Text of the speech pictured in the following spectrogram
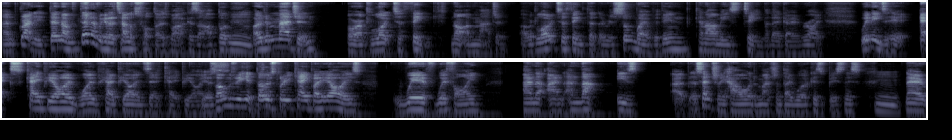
And granted, they're never, they're never going to tell us what those markers are, but Mm. I would imagine, or I'd like to think, not imagine, I would like to think that there is somewhere within Konami's team that they're going, right, we need to hit X KPI, Y KPI, and Z KPI. Yes, As long as we hit those three KPIs, we're, we're fine. And, and, and that is essentially how I would imagine they work as a business. Mm. Now,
